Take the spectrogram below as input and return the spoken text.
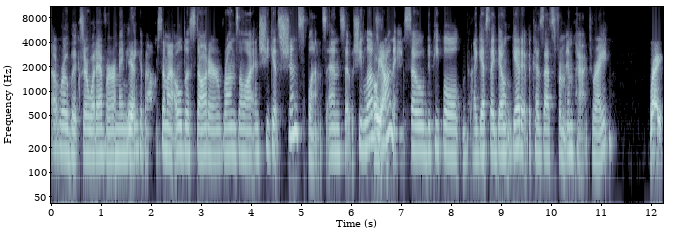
aerobics or whatever made me yeah. think about. So my oldest daughter runs a lot and she gets shin splints, and so she loves oh, yeah. running. So do people? I guess they don't get it because that's from impact, right? Right.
